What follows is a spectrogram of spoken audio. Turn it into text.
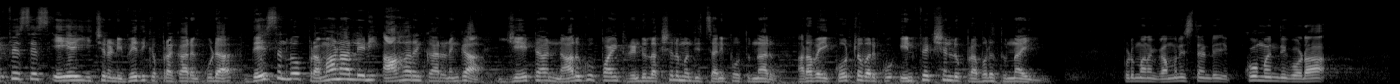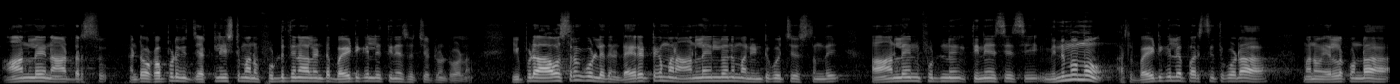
ఎఫ్ఎస్ఎస్ఏఐ ఇచ్చిన నివేదిక ప్రకారం కూడా దేశంలో ప్రమాణాలు లేని ఆహారం కారణంగా ఏటా నాలుగు పాయింట్ రెండు లక్షల మంది చనిపోతున్నారు. అరవై కోట్ల వరకు ఇన్ఫెక్షన్లు ప్రబలుతున్నాయి. ఇప్పుడు మనం గమనిస్తే ఎక్కువ మంది కూడా ఆన్లైన్ ఆర్డర్స్ అంటే ఒకప్పుడు అట్లీస్ట్ మనం ఫుడ్ తినాలంటే బయటికి వెళ్ళి తినేసి వచ్చేటువంటి వాళ్ళం. ఇప్పుడు ఆ అవసరం కూడా లేదండి. డైరెక్ట్గా మన ఆన్లైన్లోనే మన ఇంటికి వచ్చేస్తుంది. ఆ ఆన్లైన్ ఫుడ్ని తినేసేసి మినిమము అసలు బయటికి వెళ్ళే పరిస్థితి కూడా మనం వెళ్ళకుండా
